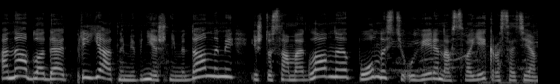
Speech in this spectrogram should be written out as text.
Она обладает приятными внешними данными и, что самое главное, полностью уверена в своей красоте.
